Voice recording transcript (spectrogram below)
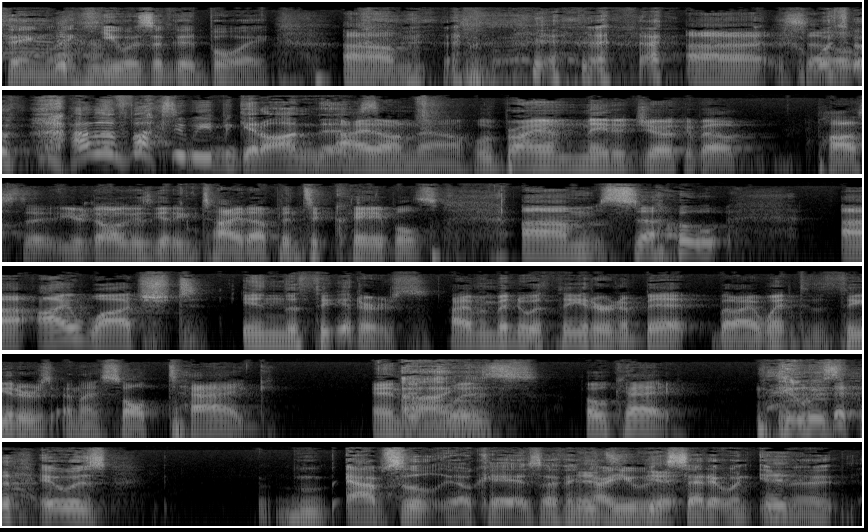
thing, like he was a good boy. Um, uh, so the- how the fuck did we even get on this? I don't know. Well, Brian made a joke about pasta. Your dog is getting tied up into cables. Um, so uh, I watched in the theaters. I haven't been to a theater in a bit, but I went to the theaters and I saw Tag, and it Ah, was yes. okay. It was it was absolutely okay. As I think how It's- you yeah, said it when in it-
